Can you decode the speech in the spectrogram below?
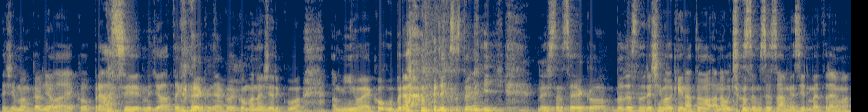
takže mamka měla jako práci mi dělat takhle jako nějakou jako manažerku a, a mýho jako ubra po těch studiích, než jsem se jako byl dostatečně velký na to a naučil jsem se sám jezdit metrem a,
